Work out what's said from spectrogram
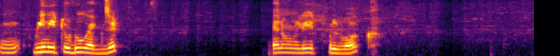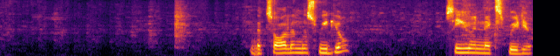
Mm, we need to do exit then only it will work. That's all in this video. See you in next video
